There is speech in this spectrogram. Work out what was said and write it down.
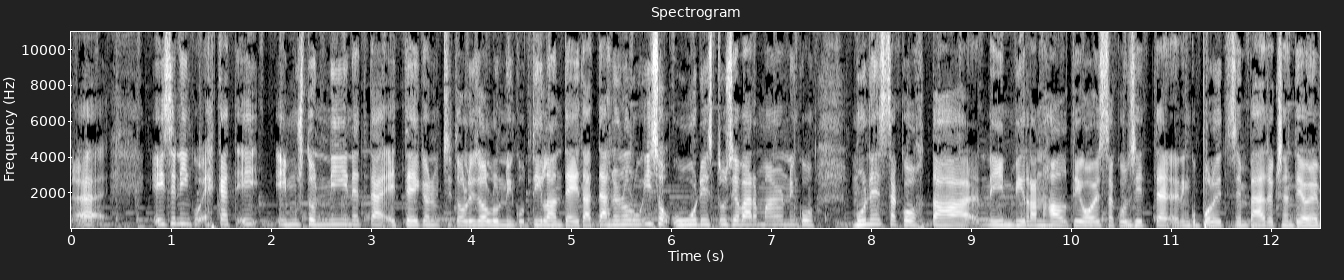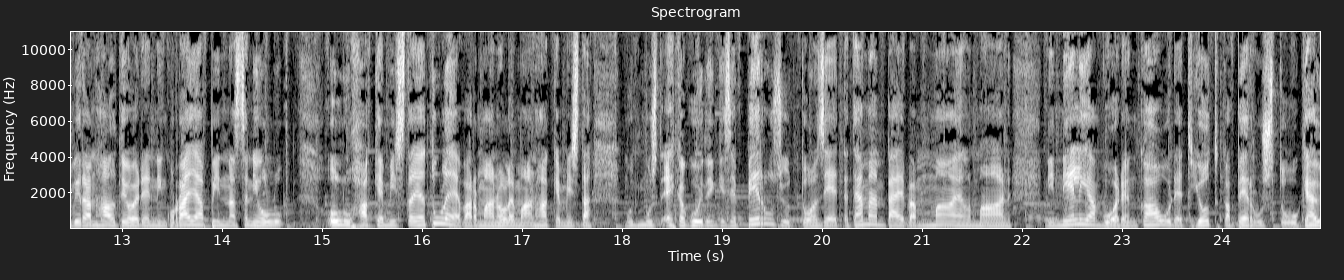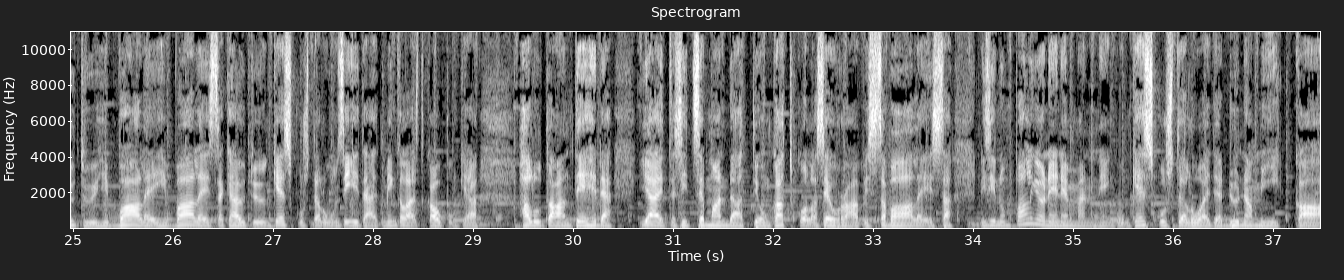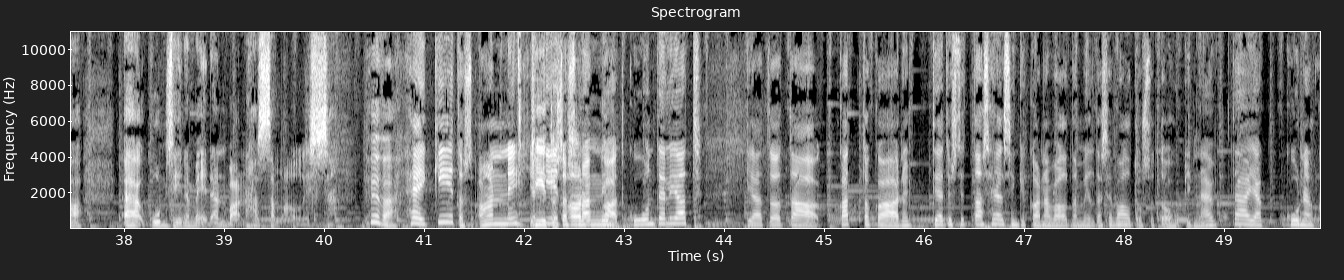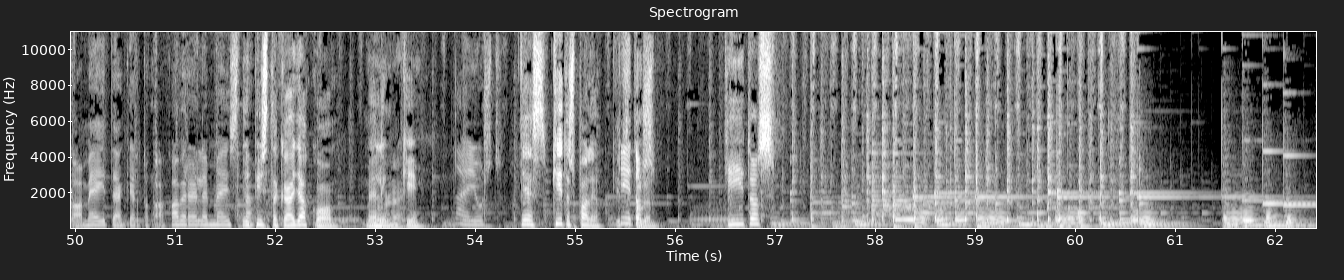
äh, ei se niin kuin ehkä, että ei, ei musta ole niin, että etteikö nyt sit olisi ollut niin kuin tilanteita. Että tämähän on ollut iso uudistus ja varmaan on niin kuin monessa kohtaa niin viranhaltioissa kuin sitten niin kuin poliittisen päätöksenteon ja viranhaltioiden niin kuin rajapinnassa niin ollut, ollut hakemista ja tulee varmaan olemaan hakemista. Mutta musta ehkä kuitenkin se perusjuttu on se, että tämän päivän maailmaan niin neljän vuoden kaudet, jotka perustuu käytyihin vaaleihin, vaaleissa käytyyn keskusteluun siitä, että minkälaista kaupunkia halutaan tehdä ja että sitten se mandaatti on katkolla seuraavissa vaaleissa, niin siinä on paljon enemmän niin kuin keskustelua ja dynamiikkaa ää, kuin siinä meidän vanhassa mallissa. Hyvä. Hei, kiitos Anni ja kiitos, kiitos Anni. rakkaat kuuntelijat. Ja tota, kattokaa nyt tietysti taas Helsinki-kanavalta, miltä se valtuustotouhukin näyttää. Ja kuunnelkaa meitä ja kertokaa kavereille meistä. Ja pistäkää jakoon me linkkiin. Näin just. Yes, kiitos paljon. Kiitos. Kiitos. Paljon. kiitos.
